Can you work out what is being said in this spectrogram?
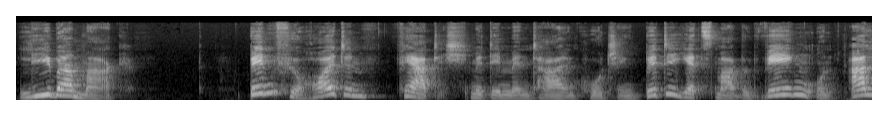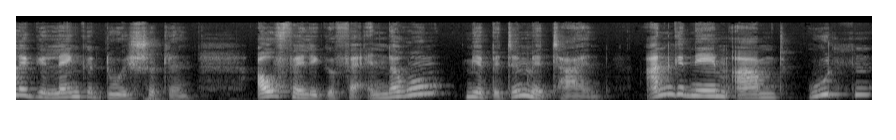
Lieber Marc, bin für heute fertig mit dem mentalen Coaching. Bitte jetzt mal bewegen und alle Gelenke durchschütteln. Auffällige Veränderung mir bitte mitteilen. Angenehmen Abend, guten,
